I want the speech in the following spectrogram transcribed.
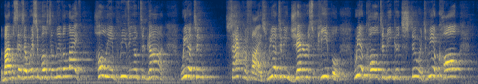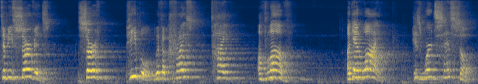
The Bible says that we're supposed to live a life holy and pleasing unto God. We are to sacrifice. We are to be generous people. We are called to be good stewards. We are called to be servants. Serve people with a Christ type of love. Again, why? His word says so.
